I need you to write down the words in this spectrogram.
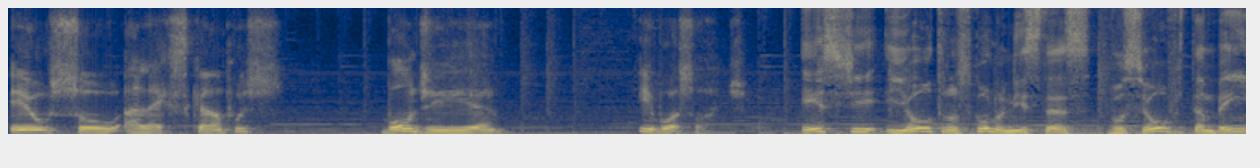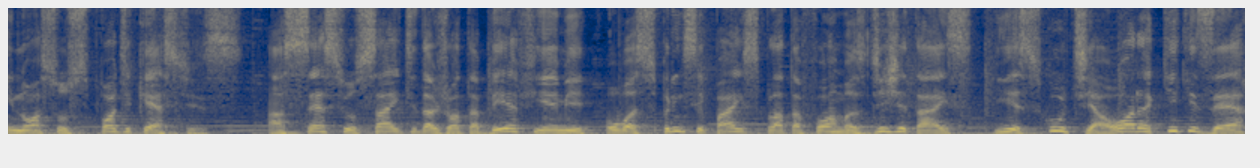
Eu sou Alex Campos. Bom dia e boa sorte. Este e outros colunistas você ouve também em nossos podcasts. Acesse o site da JBFM ou as principais plataformas digitais e escute a hora que quiser,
